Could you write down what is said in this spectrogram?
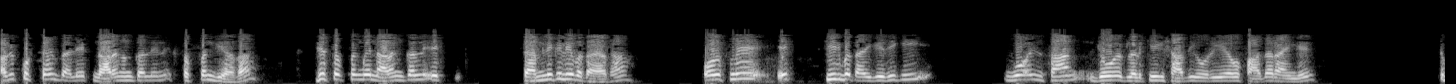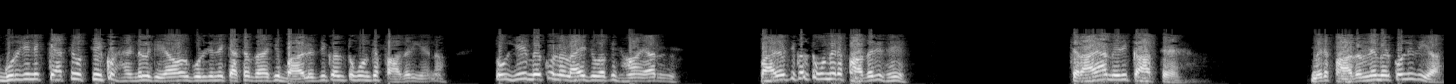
अभी कुछ टाइम पहले एक नारंग अंकल ने एक सत्संग किया था। जिस सत्संग में नारंगल ने एक फैमिली के लिए बताया था और उसमें एक चीज़ बताई गई थी कि वो इंसान, जो एक लड़की की शादी हो रही है, वो फादर आएँगे। तो गुरु जी ने कैसे उस चीज़ को हैंडल किया और गुरु जी ने कैसे बताया कि बायोलॉजिकल तो वो उनके फादर ही है ना? तो ये मेरे को लड़ाई जो कि हाँ यार बायोलॉजिकल तो वो मेरे फादर ही थे। चराया मेरी कास्ट है। मेरे फादर ने मेरे को नहीं दिया।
